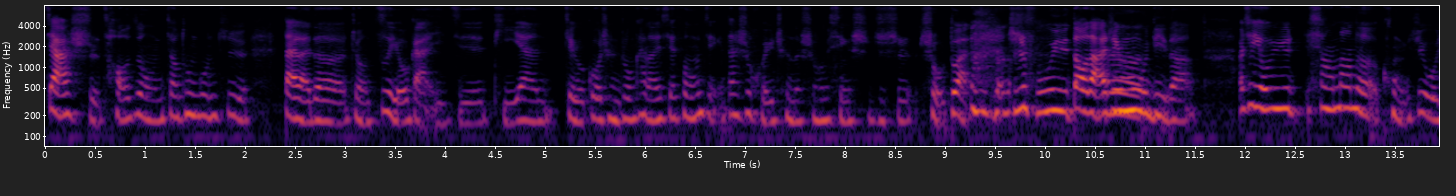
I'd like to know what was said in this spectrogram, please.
驾驶操纵交通工具带来的这种自由感，以及体验这个过程中看到一些风景。但是回程的时候行驶只是手段，只是服务于到达这个目的的。而且由于相当的恐惧，我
